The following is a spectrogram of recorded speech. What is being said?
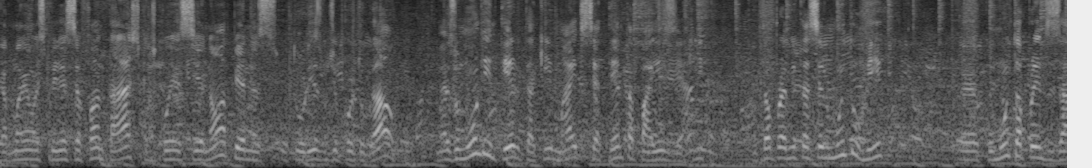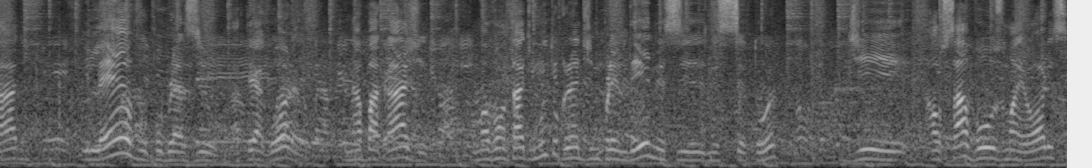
amanhã é uma experiência fantástica de conhecer não apenas o turismo de Portugal, mas o mundo inteiro está aqui, mais de 70 países aqui. Então para mim está sendo muito rico, é, com muito aprendizado e levo para o Brasil até agora, na bagagem, uma vontade muito grande de empreender nesse, nesse setor, de alçar voos maiores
